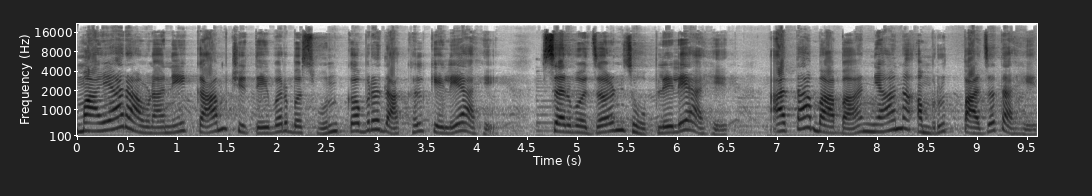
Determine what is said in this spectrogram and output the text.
माया रावणाने कामचितेवर बसून बसवून कब्र दाखल केले आहे. सर्वजण झोपलेले आहेत. आता बाबा ज्ञान अमृत पाजत आहेत.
